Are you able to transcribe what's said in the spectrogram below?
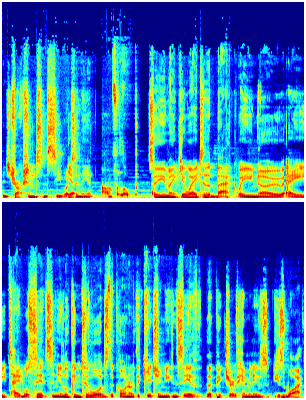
instructions and see what's Yep. in the envelope. So you make your way to the back where you know a table sits, and you're looking towards the corner of the kitchen. You can see the picture of him and his his wife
